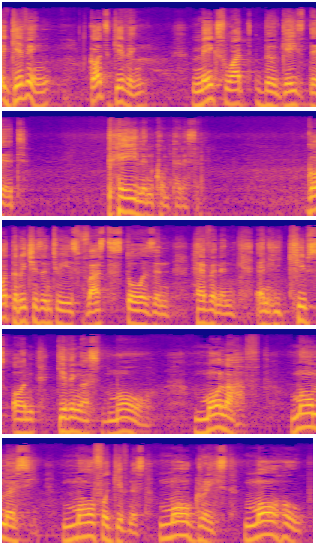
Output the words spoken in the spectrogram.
A giving, God's giving, makes what Bill Gates did pale in comparison. God reaches into his vast stores in heaven and, and he keeps on giving us more, more love, more mercy, more forgiveness, more grace, more hope,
